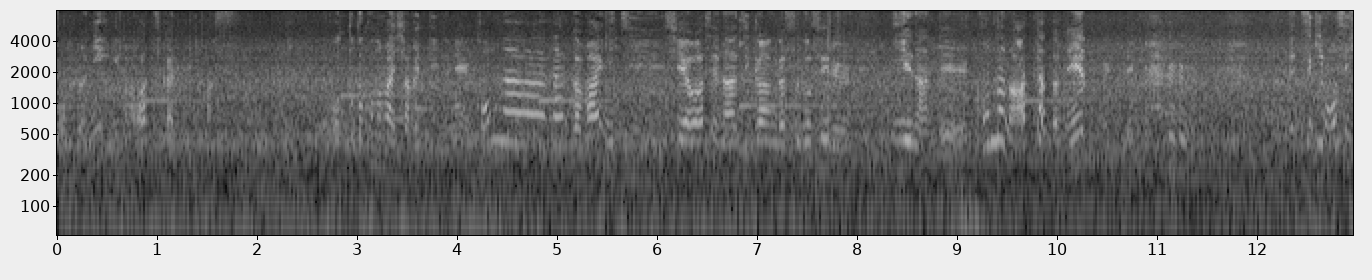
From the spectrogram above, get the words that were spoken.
お風呂に今は疲れています。夫とこの前喋っていてねこんななんか毎日幸せな時間が過ごせる家なんてこんなのあったんだねとか言って。で次もし引っ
